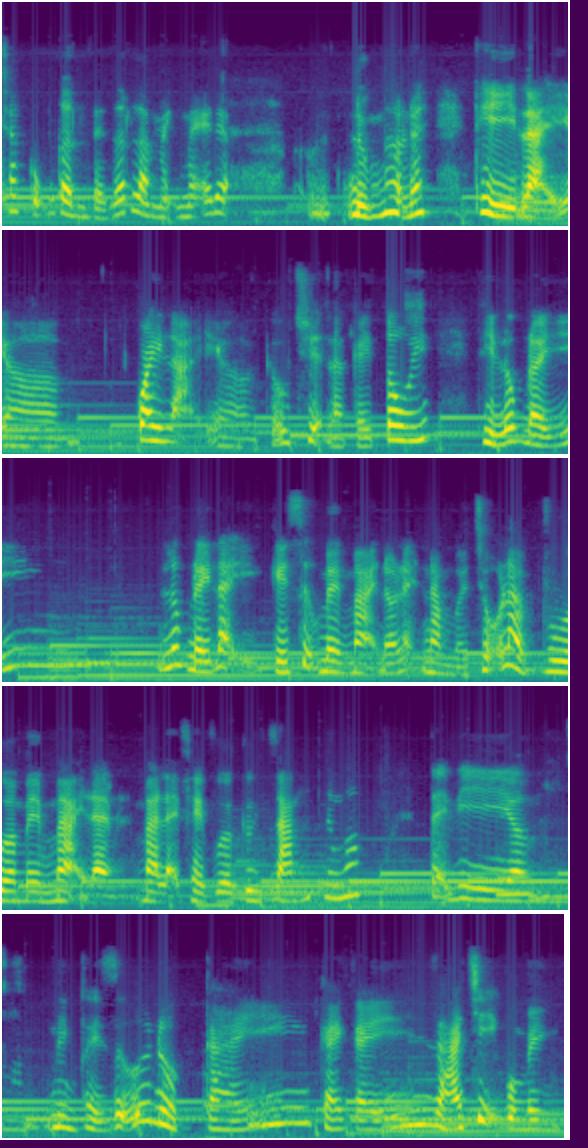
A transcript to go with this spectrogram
chắc cũng cần phải rất là mạnh mẽ đấy ạ. Đúng rồi đấy. Thì lại uh, quay lại uh, câu chuyện là cái tôi ấy, thì lúc đấy lúc đấy lại cái sự mềm mại nó lại nằm ở chỗ là vừa mềm mại là mà lại phải vừa cứng rắn đúng không? Tại vì uh, mình phải giữ được cái cái cái giá trị của mình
